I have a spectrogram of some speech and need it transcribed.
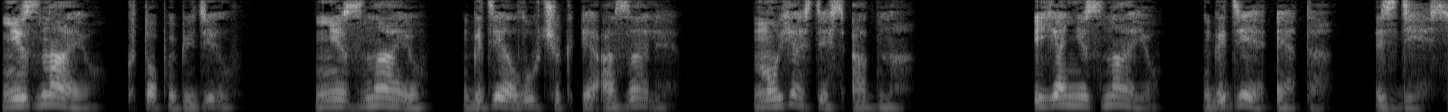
Не знаю, кто победил. Не знаю, где Лучик и Азалия, но я здесь одна. И я не знаю, где это здесь.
